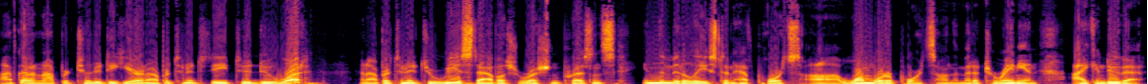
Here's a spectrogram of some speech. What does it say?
I've got an opportunity here, an opportunity to do what? An opportunity to reestablish Russian presence in the Middle East and have ports, uh, warm water ports on the Mediterranean. I can do that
